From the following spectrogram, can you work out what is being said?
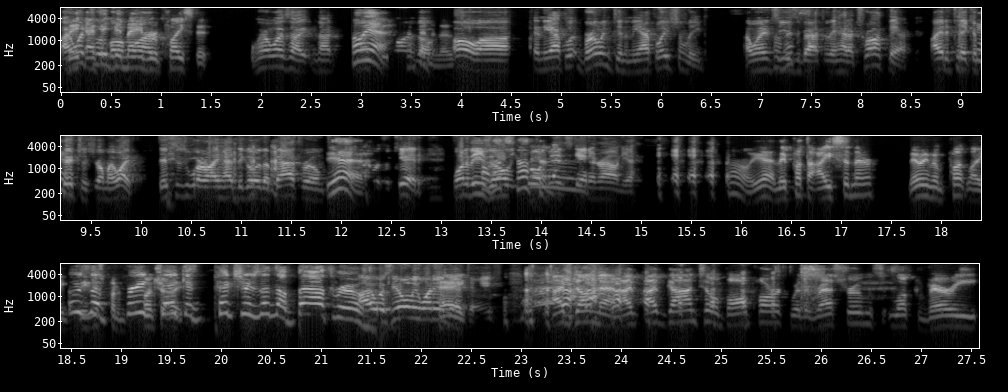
I They- went I to a think they may have replaced it. Where was I? Not. Oh, not yeah, too long ago. Oh, uh, in the Appla- Burlington in the Appalachian League. I went in to Oh, use the bathroom. They had a trough there. I had to take a Yeah. picture, show my wife. This is where I had to go to the bathroom Yeah. when I was a kid. One of these Oh, with that's only four nothing. men standing around you. Oh yeah. They put the ice in there. They don't even put like. Who's they just the put a freak bunch of ice. taking pictures in the bathroom? I was the only one in Hey. there, Dave. I've done that. I've I've gone to a ballpark where the restrooms look very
